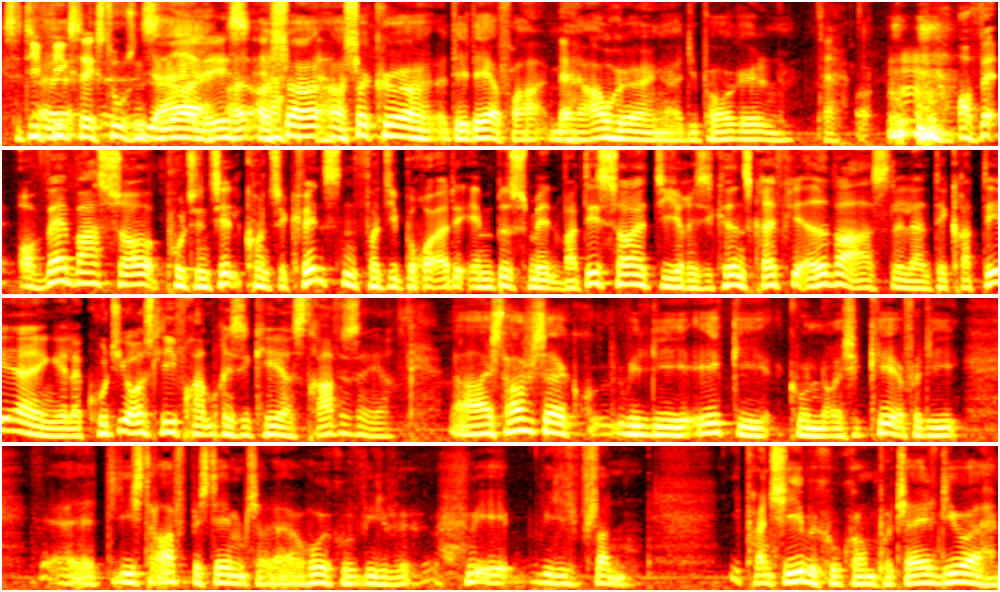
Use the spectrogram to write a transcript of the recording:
Så de fik 6.000 sider ja, at læse? Og, og, ja, så, ja. og så kører det derfra med ja. afhøringer af de pågældende. Ja. og, hvad, og hvad var så potentielt konsekvensen for de berørte embedsmænd? Var det så, at de risikerede en skriftlig advarsel eller en degradering, eller kunne de også lige frem risikere straffesager? Nej, straffesager ville de ikke kunne risikere, fordi Øh, de strafbestemmelser, der overhovedet kunne, ville, ville sådan i princippet kunne komme på tale, de var,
